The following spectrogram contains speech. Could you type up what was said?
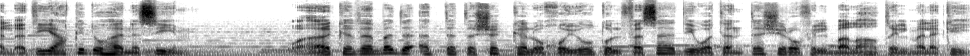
التي يعقدها نسيم. وهكذا بدأت تتشكل خيوط الفساد وتنتشر في البلاط الملكي.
